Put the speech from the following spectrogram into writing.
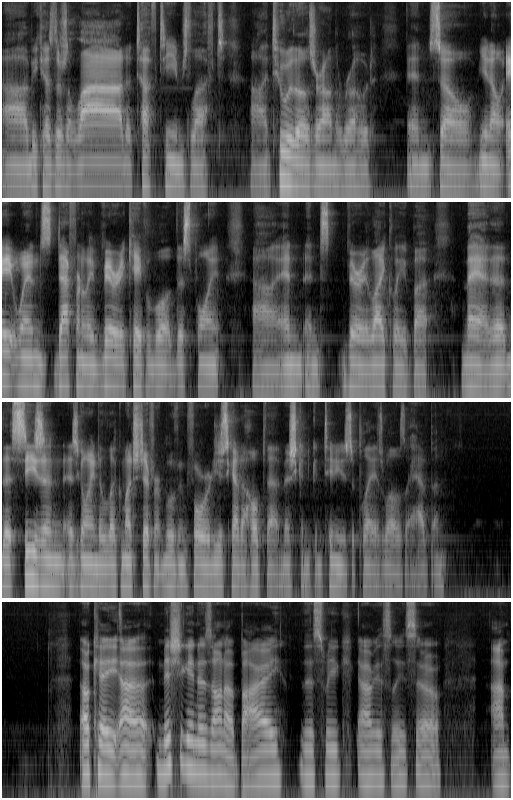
uh, because there's a lot of tough teams left. Uh, two of those are on the road. And so, you know, eight wins, definitely very capable at this point, uh, and, and very likely. But man, the, the season is going to look much different moving forward. You just got to hope that Michigan continues to play as well as they have been. Okay, uh, Michigan is on a bye this week, obviously. So I'm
